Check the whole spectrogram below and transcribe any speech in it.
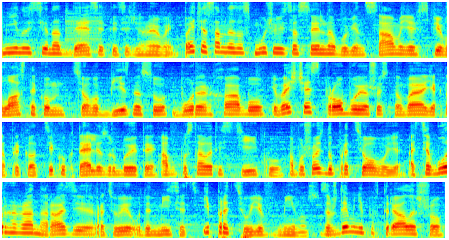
мінусі на 10 тисяч гривень. Петя сам не засмучується сильно, бо він сам є співвласником цього бізнесу, бургер-хабу, і весь час спробує щось нове, як, наприклад, ці коктейлі зробити, або поставити стійку, або щось допрацьовує. А ця бургера наразі працює один місяць і працює в мінус. Завжди мені повторяли, що в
